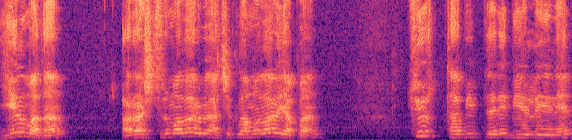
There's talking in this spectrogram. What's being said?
yılmadan araştırmalar ve açıklamalar yapan Türk Tabipleri Birliği'nin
